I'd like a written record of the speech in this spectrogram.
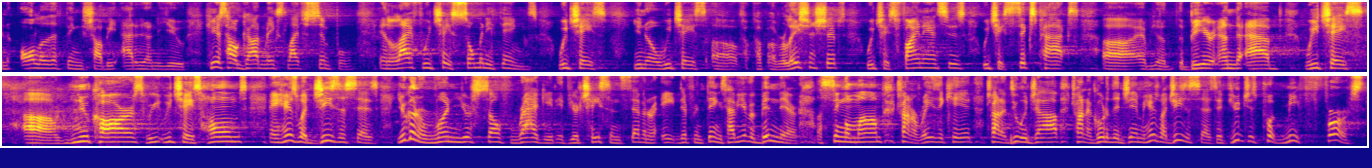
and all other things shall be added unto you. Here's how God makes life simple. In life, we chase so many things. We chase, you know, we chase uh, relationships, we chase finances, we chase six packs, uh, you know, the beer and the ab. We chase uh, new cars, we, we chase homes. And here's what Jesus says You're gonna run yourself ragged if you're chasing seven or eight different things. Have you ever been there? A single mom trying to raise a kid, trying to do a job, trying to go to the gym. Here's what Jesus says If you just put me first,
